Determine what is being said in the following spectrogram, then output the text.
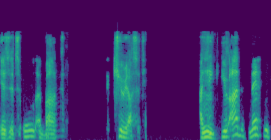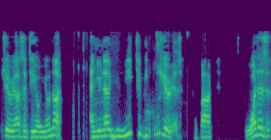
is it's all about curiosity. I mm. think you're either blessed with curiosity or you're not. And you know, you need to be curious about what is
